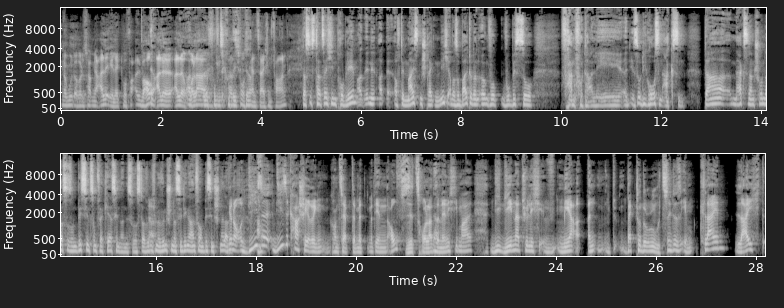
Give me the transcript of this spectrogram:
Na gut, aber das haben ja alle Elektrofahrer, überhaupt Ja. alle, alle Roller, alle die 50 mit Kubik, Versicherungskennzeichen fahren. Das ist tatsächlich ein Problem. In den, auf den meisten Strecken nicht, aber sobald du dann irgendwo wo bist, so Frankfurter Allee, äh, so die großen Achsen, da merkst du dann schon, dass du so ein bisschen zum Verkehrshindernis wirst. Da würde ich mir wünschen, dass die Dinge einfach ein bisschen schneller Genau, und diese, diese Carsharing-Konzepte mit, mit den Aufsitzrollern, so nenne ich die mal, die gehen natürlich mehr an, back to the roots. Das ist eben klein, leicht,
